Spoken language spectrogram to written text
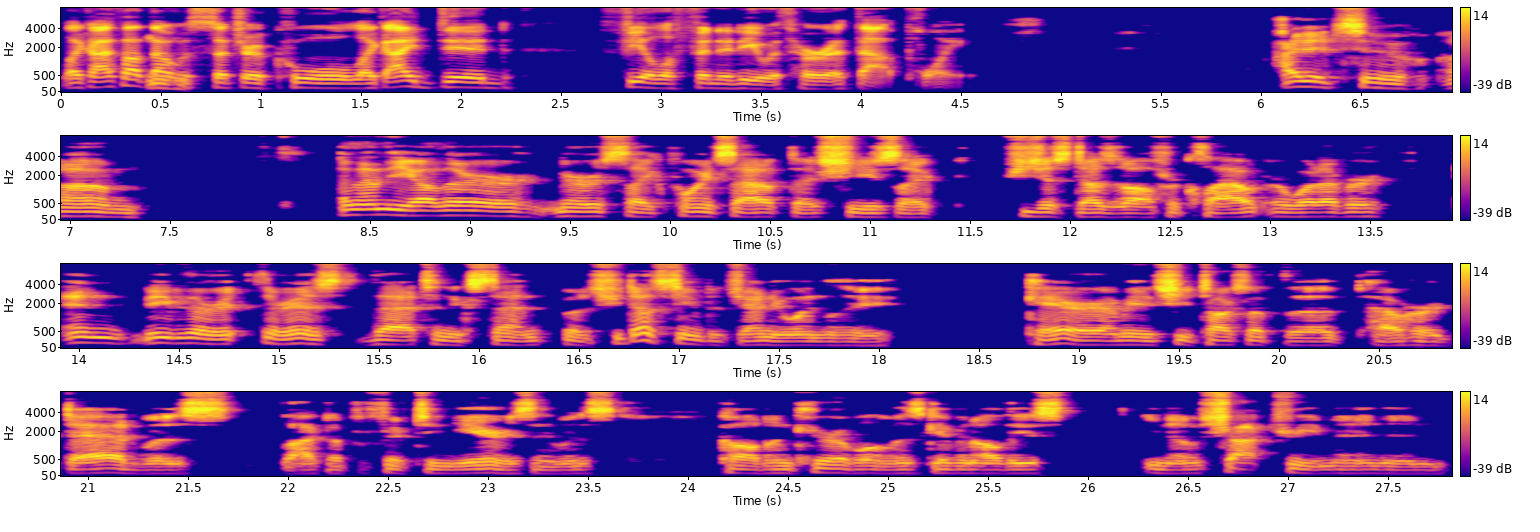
Like I thought that Mhm. was such a cool like I did feel affinity with her at that point. I did too. Um, And then the other nurse like points out that she's like she just does it all for clout or whatever. And maybe there there is that to an extent, but she does seem to genuinely care. I mean, she talks about the how her dad was locked up for 15 years and was called incurable and was given all these, you know, shock treatment and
